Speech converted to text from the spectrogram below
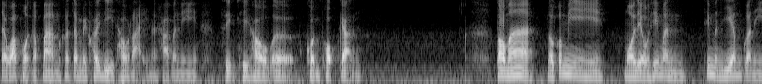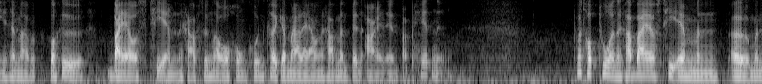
แต่ว่าผลออกมามันก็จะไม่ค่อยดีเท่าไหร่นะครับ อันนี้สิ่งที่เขาเอ่อค้นพบกัน ต่อมาเราก็มีโมเดลที่มันที่มันเยี่ยมกว่านี้ใช่ไหมก็คือ BIOS TM นะครับ ซึ่งเราก็คงคุ้นเคยกันมาแล้วนะครับ มันเป็น RNN ประเภทหนึ่ง เพื่อทบทวนนะครับ BIOS TM มันเออมัน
